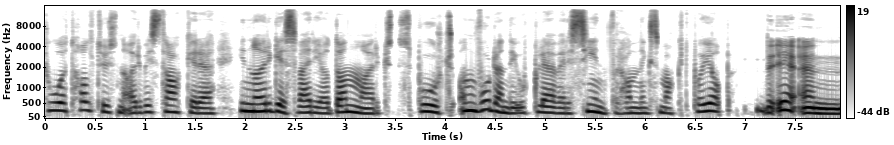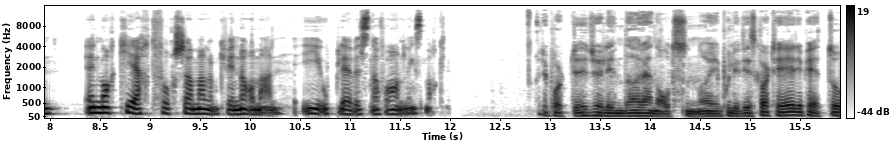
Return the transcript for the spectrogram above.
2500 arbeidstakere i Norge, Sverige og Danmark spurt om hvordan de opplever sin forhandlingsmakt på jobb. Det er en, en markert forskjell mellom kvinner og menn i opplevelsen av forhandlingsmakt. Reporter Linda Reinholdsen. Og i Politisk kvarter i P2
